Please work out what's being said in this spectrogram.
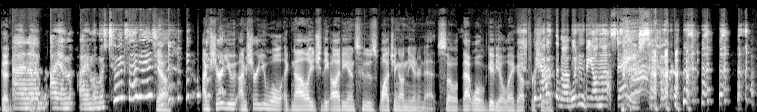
good and Good. um, I am I am almost too excited. yeah i'm sure you i'm sure you will acknowledge the audience who's watching on the internet so that will give you a leg up for Without sure Without them, I wouldn't be on that stage. So.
